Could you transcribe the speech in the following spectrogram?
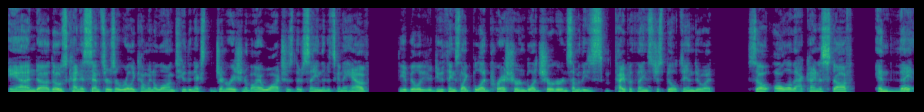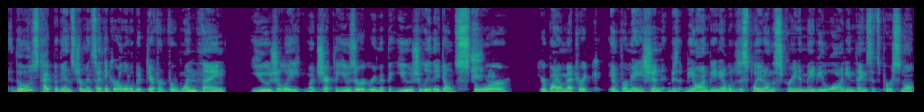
And uh, those kind of sensors are really coming along too. The next generation of iWatches, they're saying that it's going to have the ability to do things like blood pressure and blood sugar and some of these type of things just built into it. So all of that kind of stuff. And they, those type of instruments, I think, are a little bit different. For one thing, usually, check the user agreement, but usually they don't store your biometric information beyond being able to display it on the screen and maybe logging things that's personal.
